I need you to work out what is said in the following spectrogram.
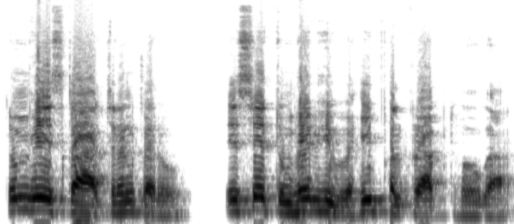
तुम भी इसका आचरण करो। इससे तुम्हें भी वही फल प्राप्त होगा।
